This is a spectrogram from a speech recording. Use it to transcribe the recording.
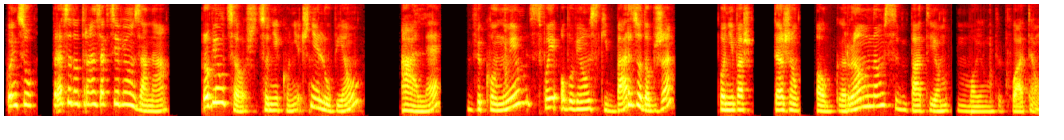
W końcu praca to transakcja wiązana. Robię coś, co niekoniecznie lubię, ale wykonuję swoje obowiązki bardzo dobrze, ponieważ darzę ogromną sympatią moją wypłatę.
